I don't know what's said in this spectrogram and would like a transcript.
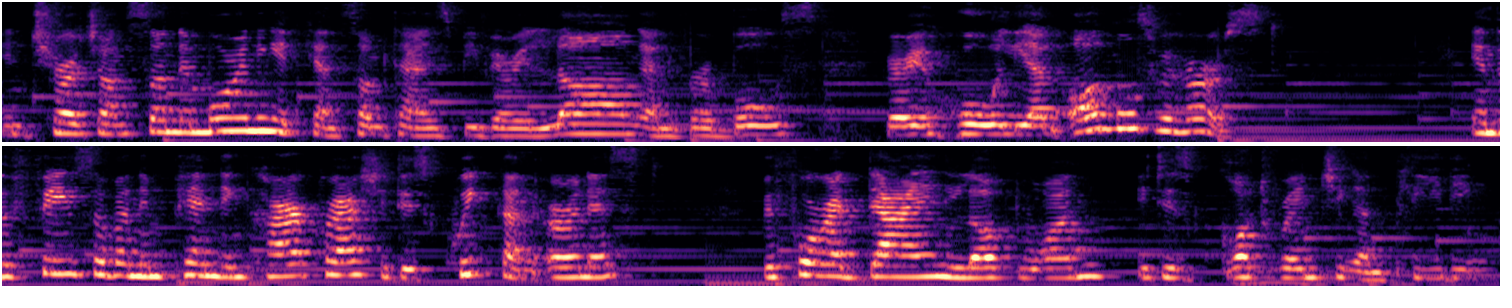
In church on Sunday morning, it can sometimes be very long and verbose, very holy and almost rehearsed. In the face of an impending car crash, it is quick and earnest. Before a dying loved one, it is gut-wrenching and pleading.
